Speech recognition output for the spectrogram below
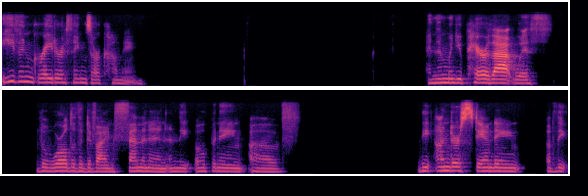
even greater things are coming. And then when you pair that with the world of the divine feminine and the opening of the understanding of the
